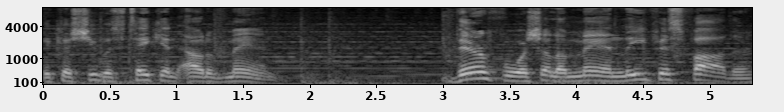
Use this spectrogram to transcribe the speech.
because she was taken out of man. Therefore shall a man leave his father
